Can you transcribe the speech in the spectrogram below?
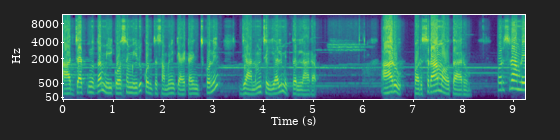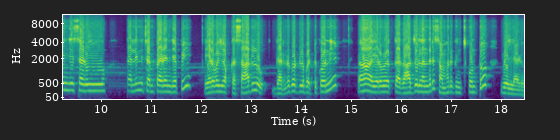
ఆధ్యాత్మికంగా మీకోసం మీరు కొంచెం సమయం కేటాయించుకొని ధ్యానం చేయాలి మిత్రులారా. ఆరు పరశురామ అవతారం. పరశురాముడు ఏం చేశాడు? తల్లిని చంపాడని చెప్పి ఇరవై ఒక్క సార్లు గండ్రగొడ్లు పట్టుకొని ఇరవై ఒక్క రాజులందరూ సంహరించుకుంటూ వెళ్ళాడు.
